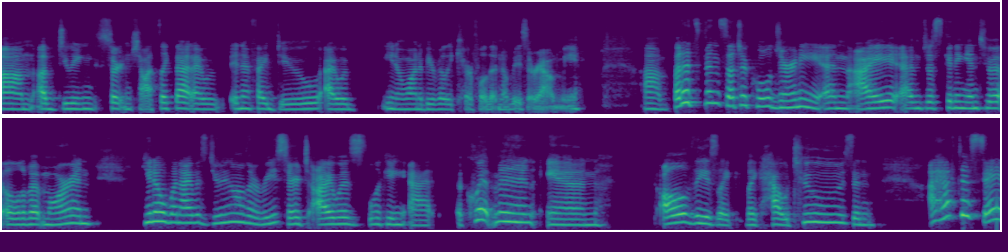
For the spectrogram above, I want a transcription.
um, of doing certain shots like that. I would, and if I do, I would, you know, want to be really careful that nobody's around me. Um, but it's been such a cool journey, and I am just getting into it a little bit more. And you know, when I was doing all the research, I was looking at equipment and all of these like like how to's and I have to say,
